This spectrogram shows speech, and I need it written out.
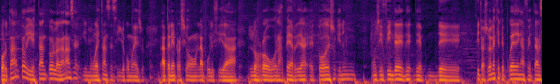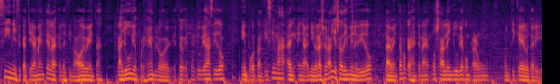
por tanto, y es tanto la ganancia, y no es tan sencillo como eso. La penetración, la publicidad, los robos, las pérdidas, eh, todo eso tiene un, un sinfín de situaciones que te pueden afectar significativamente el estimado de ventas. Las lluvias, por ejemplo, estas lluvias han sido importantísimas en, en, a nivel nacional y eso ha disminuido la venta porque la gente no sale en lluvia a comprar un, un ticket de lotería.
